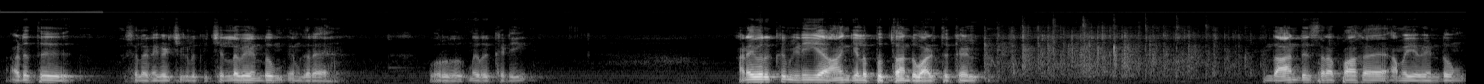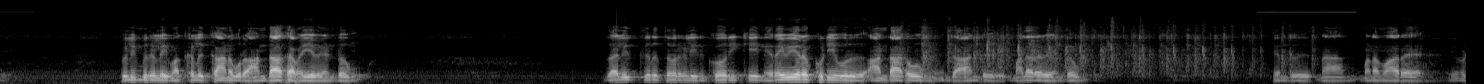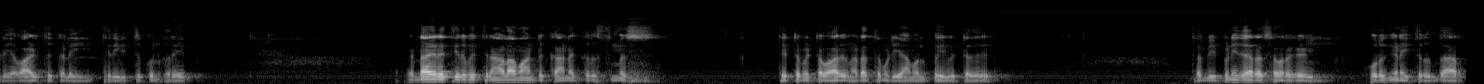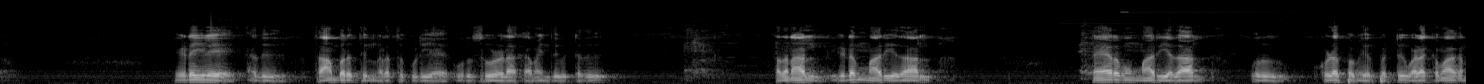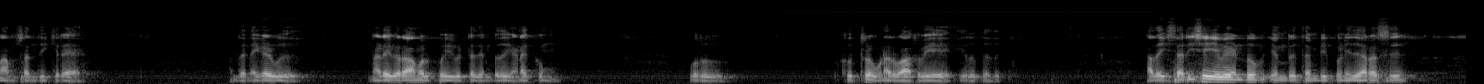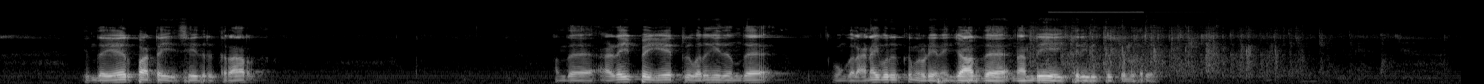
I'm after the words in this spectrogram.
அடுத்து சில நிகழ்ச்சிகளுக்கு செல்ல வேண்டும் என்கிற ஒரு நெருக்கடி. அனைவருக்கும் இனிய ஆங்கில புத்தாண்டு வாழ்த்துக்கள். இந்த ஆண்டு சிறப்பாக அமைய வேண்டும். விளிம்புநிலை மக்களுக்கான ஒரு ஆண்டாக அமைய வேண்டும். தலித் கிறித்தவர்களின் கோரிக்கை நிறைவேறக்கூடிய ஒரு ஆண்டாகவும் இந்த ஆண்டு மலர வேண்டும் என்று நான் மனமாற என்னுடைய வாழ்த்துக்களை தெரிவித்துக் கொள்கிறேன். ரெண்டாயிரத்தி இருபத்தி நாலாம் ஆண்டுக்கான கிறிஸ்துமஸ் திட்டமிட்டவாறு நடத்த முடியாமல் போய்விட்டது. தம்பி புனித அரசு அவர்கள் ஒருங்கிணைத்திருந்தார். இடையிலே அது தாம்பரத்தில் நடத்தக்கூடிய ஒரு சூழலாக அமைந்து விட்டது அதனால் இடம் மாறியதால் நேரமும் மாறியதால் ஒரு குழப்பம் ஏற்பட்டு வழக்கமாக நாம் சந்திக்கிற அந்த நிகழ்வு நடைபெறாமல் போய்விட்டது என்பது எனக்கும் ஒரு குற்ற உணர்வாகவே இருந்தது. அதை சரி செய்ய வேண்டும் என்று தம்பி புனித அரசு இந்த ஏற்பாட்டை செய்திருக்கிறார். அந்த அழைப்பை ஏற்று வருகை தந்த உங்கள் அனைவருக்கும் என்னுடைய நெஞ்சார்ந்த நன்றியை தெரிவித்துக் கொள்கிறேன்.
